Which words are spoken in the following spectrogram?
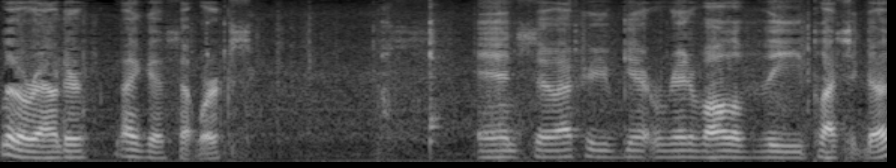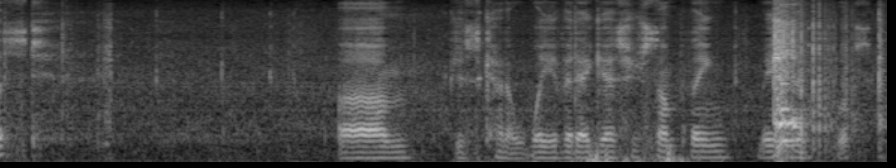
little rounder. I guess that works. And so after you get rid of all of the plastic dust, um, just kind of wave it, I guess, or something. Maybe, whoops.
